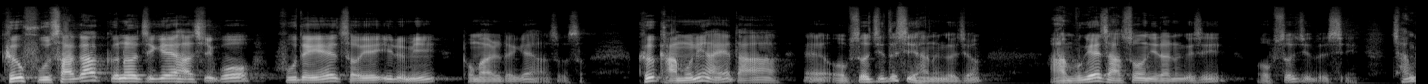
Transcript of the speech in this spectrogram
그 후사가 끊어지게 하시고 후대에 저의 이름이 도말되게 하소서. 그 가문이 아예 다 없어지듯이 하는 거죠. 아무개 자손이라는 것이 없어지듯이. 참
